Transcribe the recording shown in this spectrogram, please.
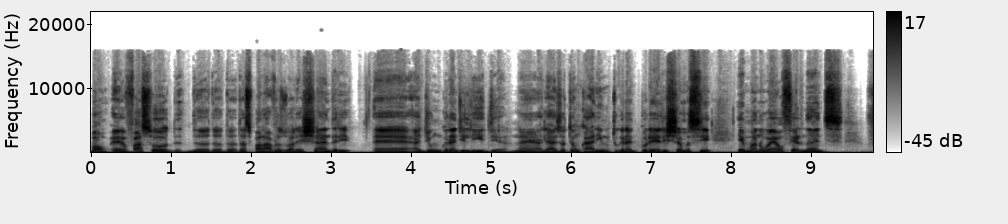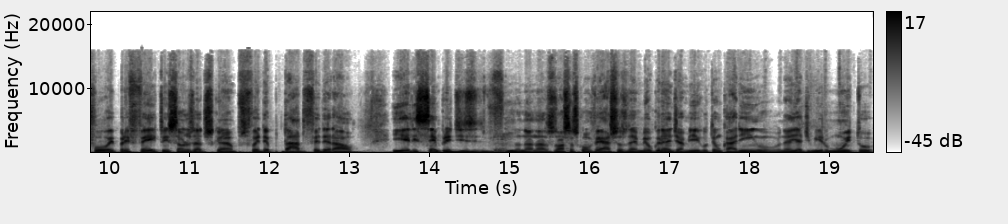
Bom, eu faço do, do, do, das palavras do Alexandre é, de um grande líder, né? Aliás, eu tenho um carinho muito grande por ele, chama-se Emanuel Fernandes. Foi prefeito em São José dos Campos, foi deputado federal e ele sempre diz na, nas nossas conversas, né, meu grande amigo, tenho um carinho, né, e admiro muito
